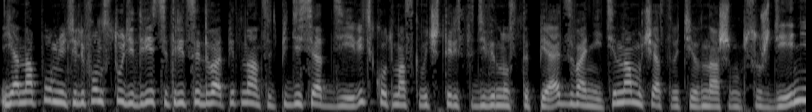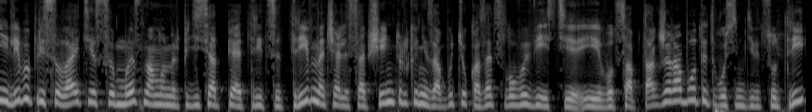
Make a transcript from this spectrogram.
Я напомню, телефон студии 232 15 59, код Москвы 495. Звоните нам, участвуйте в нашем обсуждении, либо присылайте смс смс на номер 5533. В начале сообщения только не забудьте указать слово «Вести». И WhatsApp также работает 8903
